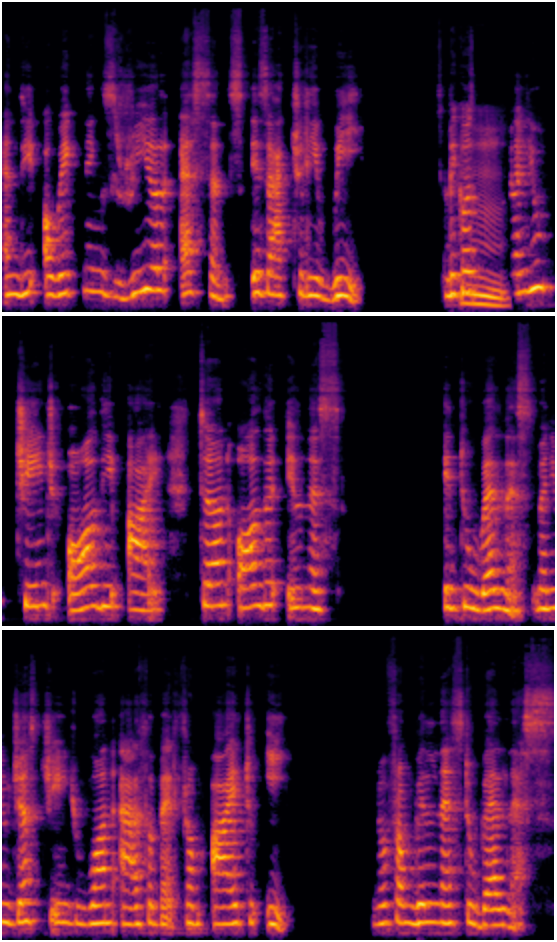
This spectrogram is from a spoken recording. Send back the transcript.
And the awakening's real essence is actually we because mm. when you change all the i turn all the illness into wellness when you just change one alphabet from i to e you know from willness to wellness.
